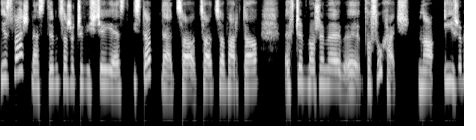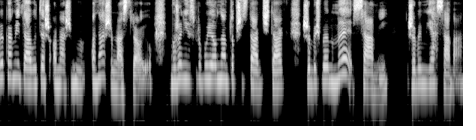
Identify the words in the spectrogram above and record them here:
jest ważne, z tym, co rzeczywiście jest istotne, co, co, co warto, w czym możemy y, posłuchać. No i żeby pamiętały też o naszym, o naszym nastroju. Może nie spróbują nam to przedstawić tak, żebyśmy my sami, żebym ja sama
